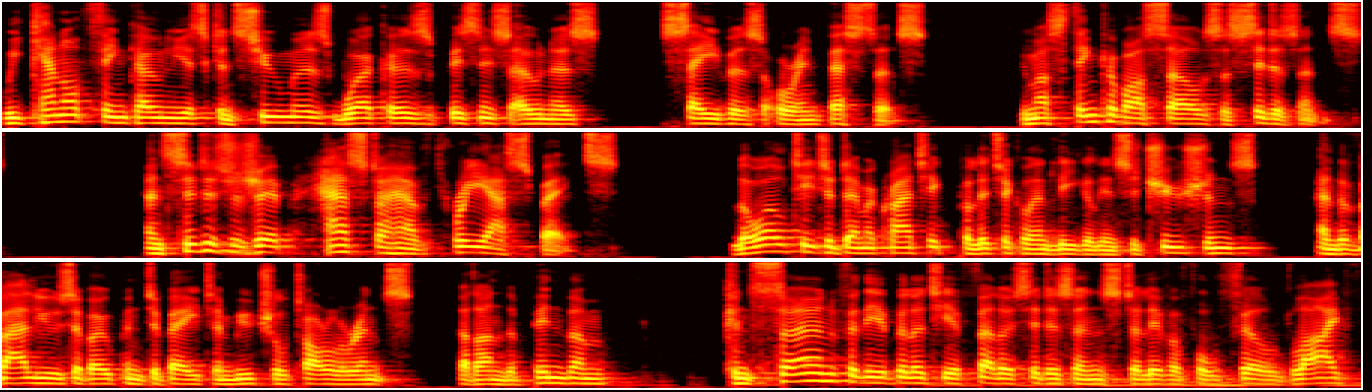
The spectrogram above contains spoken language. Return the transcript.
we cannot think only as consumers, workers, business owners, savers, or investors. We must think of ourselves as citizens. And citizenship has to have three aspects loyalty to democratic, political, and legal institutions, and the values of open debate and mutual tolerance that underpin them, concern for the ability of fellow citizens to live a fulfilled life,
